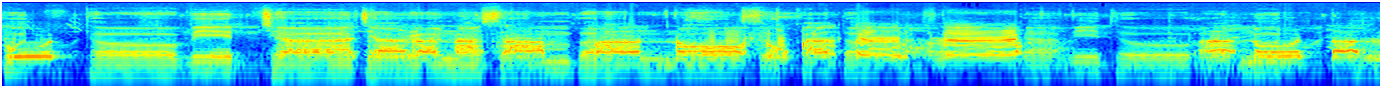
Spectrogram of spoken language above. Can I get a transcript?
พุทธ โธวิชาจารณสัมปันโนสุขโตโลกวิทูอนุตตโร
